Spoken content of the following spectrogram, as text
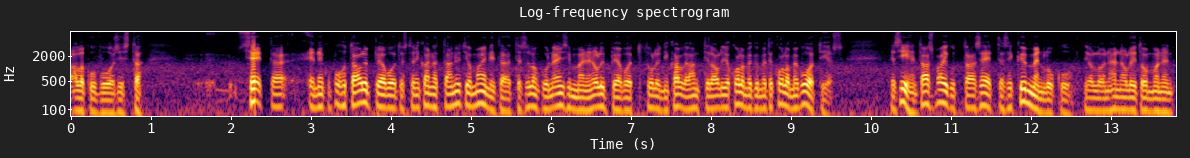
alkuvuosista. Se, että ennen kuin puhutaan olympiavoitosta, niin kannattaa nyt jo mainita, että silloin kun ensimmäinen olympiavoitto tuli, niin Kalle Anttila oli jo 33-vuotias. Ja siihen taas vaikuttaa se, että se kymmenluku, jolloin hän oli tuommoinen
